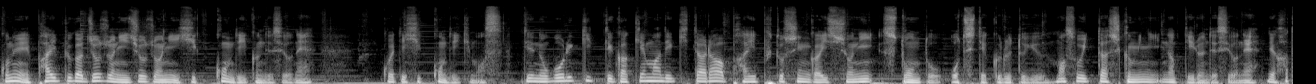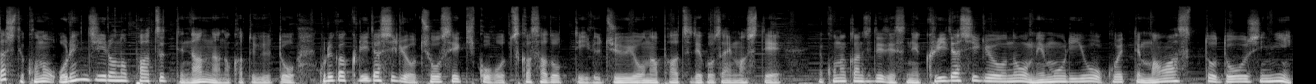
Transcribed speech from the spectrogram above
このようにパイプが徐々に徐々に引っ込んでいくんですよね。こうやって引っ込んでいきます。で、登りきって崖まで来たら、パイプと芯が一緒にストンと落ちてくるという、まあそういった仕組みになっているんですよね。で、果たしてこのオレンジ色のパーツって何なのかというと、これが繰り出し量調整機構を司っている重要なパーツでございまして、こんな感じでですね、繰り出し量のメモリをこうやって回すと同時に、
